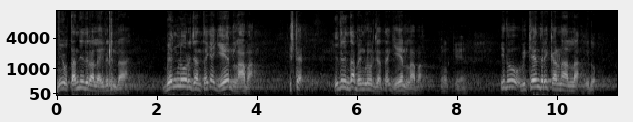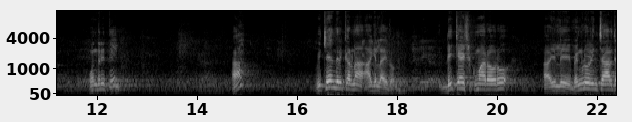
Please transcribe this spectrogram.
ನೀವು ತಂದಿದ್ದೀರಲ್ಲ ಇದರಿಂದ ಬೆಂಗಳೂರು ಜನತೆಗೆ ಏನು ಲಾಭ? ಇಷ್ಟೇ ಇದರಿಂದ ಬೆಂಗಳೂರು ಜನತೆಗೆ ಏನು ಲಾಭ? ಓಕೆ. ಇದು ವಿಕೇಂದ್ರೀಕರಣ ಅಲ್ಲ ಇದು. ಒಂದು ರೀತಿ ಆ? ವಿಕೇಂದ್ರೀಕರಣ ಆಗಿಲ್ಲ ಇದು. ಡಿ ಕೆ ಶಿವಕುಮಾರ್ ಅವರು ಇಲ್ಲಿ ಬೆಂಗಳೂರು ಇನ್ಚಾರ್ಜ್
